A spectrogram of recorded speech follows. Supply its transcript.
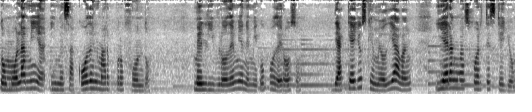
tomó la mía y me sacó del mar profundo. Me libró de mi enemigo poderoso, de aquellos que me odiaban y eran más fuertes que yo.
